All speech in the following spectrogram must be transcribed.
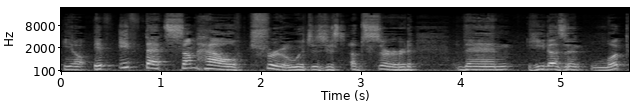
you know, if if that's somehow true, which is just absurd, then he doesn't look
